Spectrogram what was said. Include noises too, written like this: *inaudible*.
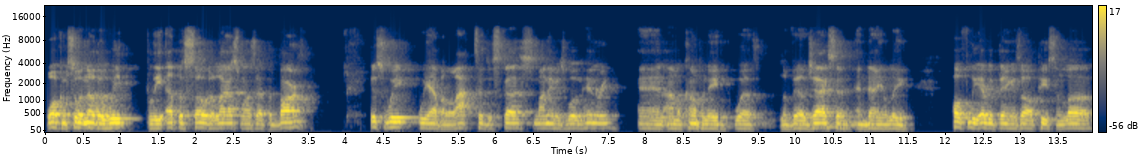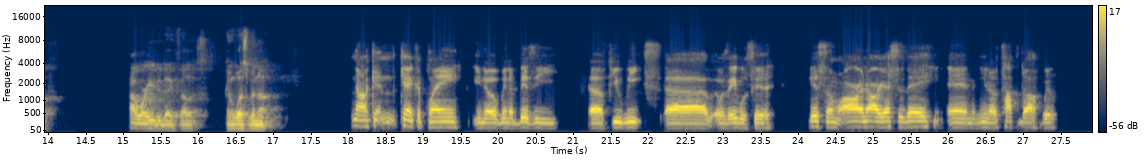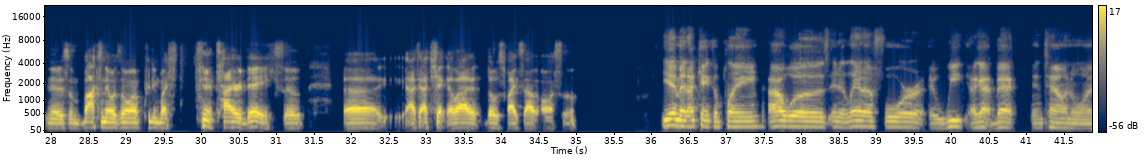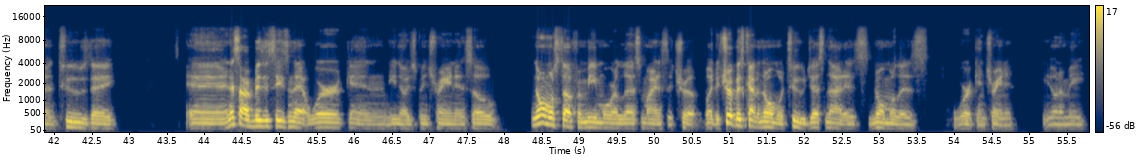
Welcome to another weekly episode of Last Ones at the Bar. This week we have a lot to discuss. My name is Wilton Henry, and I'm accompanied with Lavelle Jackson and Daniel Lee. Hopefully, everything is all peace and love. How are you today, fellas? And what's been up? No, I can't can't complain. You know, been a busy uh, few weeks. Uh, I was able to get some R and R yesterday, and you know, topped it off with you know, some boxing that was on pretty much *laughs* the entire day. So uh, I, I checked a lot of those fights out also. Yeah, man, I can't complain. I was in Atlanta for a week. I got back in town on Tuesday. And it's our busy season at work and, you know, just been training. So normal stuff for me, more or less, minus the trip. But the trip is kind of normal too, just not as normal as work and training. You know what I mean?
